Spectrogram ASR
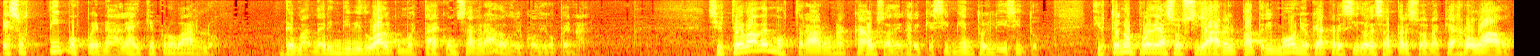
esos tipos penales hay que probarlos de manera individual como está consagrado en el Código Penal. Si usted va a demostrar una causa de enriquecimiento ilícito y usted no puede asociar el patrimonio que ha crecido de esa persona que ha robado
